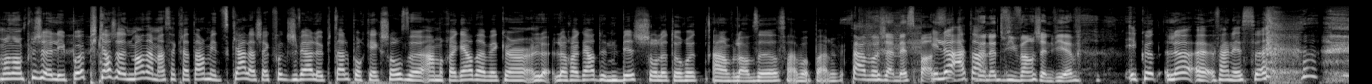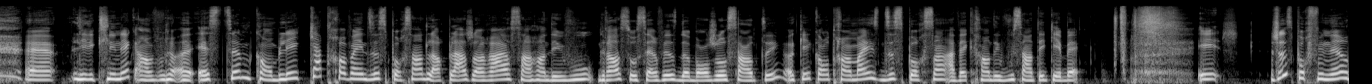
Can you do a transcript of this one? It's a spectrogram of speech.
moi non plus, je l'ai pas. Puis quand je demande à ma secrétaire médicale, à chaque fois que je vais à l'hôpital pour quelque chose, euh, elle me regarde avec un, le, le regard d'une biche sur l'autoroute en voulant dire ça va pas arriver. Ça va jamais se passer. Et là, attends. De notre vivant, Geneviève. Écoute, là, euh, Vanessa, euh, les cliniques en- euh, estiment combler 90% de leur plage horaire sans rendez-vous grâce au service de Bonjour Santé, OK, contre un mince 10% avec Rendez-vous Santé Québec. Et juste pour finir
